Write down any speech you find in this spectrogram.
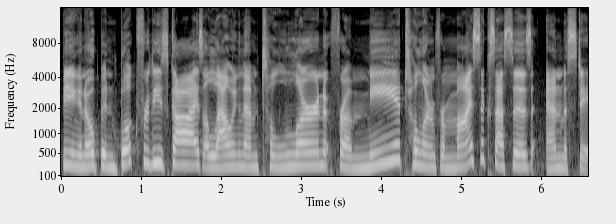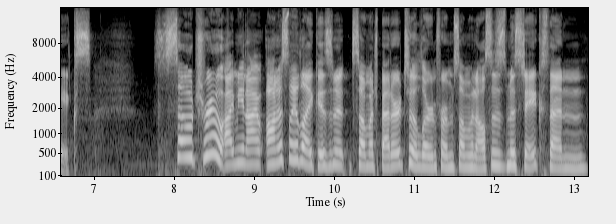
being an open book for these guys, allowing them to learn from me, to learn from my successes and mistakes. So true. I mean, I honestly like, isn't it so much better to learn from someone else's mistakes than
